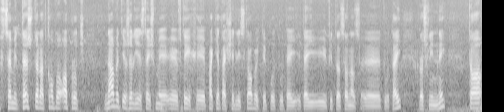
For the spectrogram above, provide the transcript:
chcemy też dodatkowo oprócz, nawet jeżeli jesteśmy e, w tych e, pakietach siedliskowych typu tutaj tej fitosonos e, tutaj roślinnych, to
